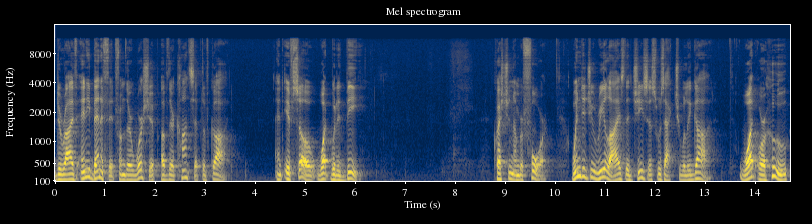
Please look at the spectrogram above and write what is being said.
derive any benefit from their worship of their concept of God? And if so, what would it be? Question number four, When did you realize that Jesus was actually God? What or who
